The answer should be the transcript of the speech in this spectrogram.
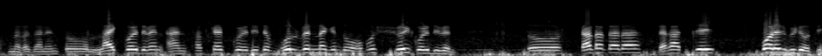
আপনারা জানেন তো লাইক করে দেবেন অ্যান্ড সাবস্ক্রাইব করে দিতে ভুলবেন না, কিন্তু অবশ্যই করে দিবেন। তো টাটা টাটা দেখা হচ্ছে পরের ভিডিওতে।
